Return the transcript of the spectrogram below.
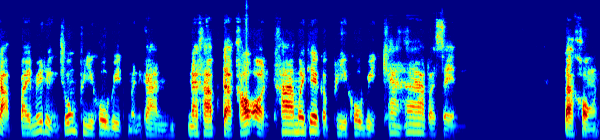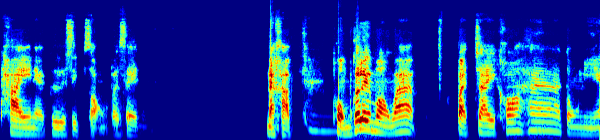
กลับไปไม่ถึงช่วง pre covid เหมือนกันนะครับ แต่เขาอ่อนค่าเมื่อเทียบกับ pre covid แค่ห้าเปอร์เซ็นแต่ของไทยเนี่ยคือสิบสองเปอร์เซ็นตนะครับ ผมก็เลยมองว่า ปัจจัยข้อห้าตรงนี้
